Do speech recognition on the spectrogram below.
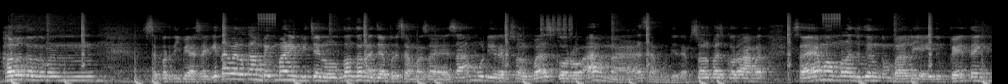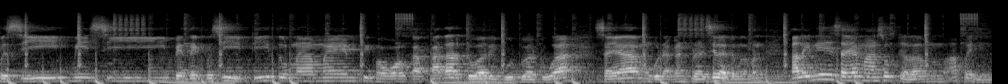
Halo teman-teman, seperti biasa kita welcome back maning di channel tonton aja bersama saya Samu di Repsol Baskoro Ahmad Samu di Repsol Baskoro Ahmad. Saya mau melanjutkan kembali yaitu benteng besi misi. Benteng besi di turnamen FIFA World Cup Qatar 2022 Saya menggunakan Brazil ya teman-teman. Kali ini saya masuk dalam apa ini?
